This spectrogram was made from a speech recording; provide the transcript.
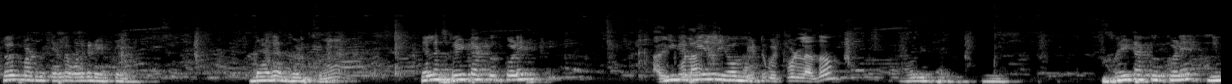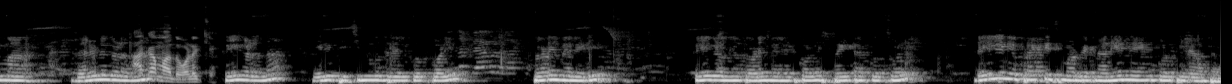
ಕ್ಲೋಸ್ ಮಾಡಬೇಕು ಎಲ್ಲ ಒಳಗಡೆ ಇಟ್ಕೊಳ್ಳಿ ಜಾಗ ಜೋಡಿಸ್ತೀನಿ. ಎಲ್ಲ ಕೂತ್ಕೊಳ್ಳಿ. ಸ್ಟ್ರೈಟ್ ಈಗ ಇಟ್ಬಿಡ್ಲಾ? ರಿಯಲ್ ಯೋಗ. ಇಟ್ಟು ಬಿಟ್ಬಿಡ್ಲ ಅದು? ಸ್ಟ್ರೈಟಾಗಿ ಕೂತ್ಕೊಳ್ಳಿ. ನಿಮ್ಮ ಬೆರಳುಗಳನ್ನು ಅದು ಒಳಕ್ಕೆ. ಕೈಗಳನ್ನು ಈ ರೀತಿ ಚಿನ್ಮುದ್ರೆಯಲ್ಲಿ ಕೂತ್ಕೊಳ್ಳಿ. ತೊಡೆ ಮೇಲೆ ಇಡಿ. ಕೈಗಳನ್ನು ತೊಡೆ ಮೇಲೆ ಇಟ್ಕೊಳ್ಳಿ. ಸ್ಟ್ರೈಟ್ ಆಗಿ ಕೂತ್ಕೊಳ್ಳಿ. ಡೈಲಿ ನೀವು ಪ್ರಾಕ್ಟೀಸ್ ಮಾಡ್ಬೇಕು. ನಾನು ಏನು ಹೇಳ್ಕೊಳ್ತೀನಿ ಆ ಥರ.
